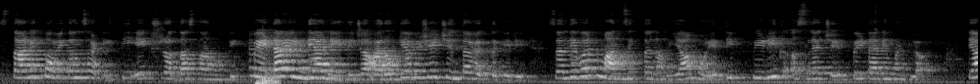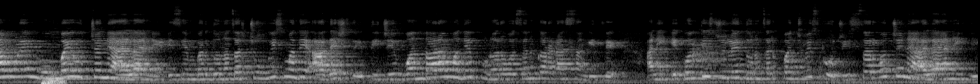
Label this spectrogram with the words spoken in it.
स्थानिक भाविकांसाठी ती एक श्रद्धास्थान होती. पेटा इंडियाने तिच्या आरोग्याविषयी चिंता व्यक्त केली. संधिवात मानसिक तणाव यामुळे ती पीडित असल्याचे पेटाने म्हटलं. त्यामुळे मुंबई उच्च न्यायालयाने डिसेंबर दोन हजार चोवीसमध्ये आदेश देत तिचे वंतारामध्ये पुनर्वसन करण्यास सांगितले. आणि एकोणतीस जुलै दोन हजार पंचवीस रोजी सर्वोच्च न्यायालयानेही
